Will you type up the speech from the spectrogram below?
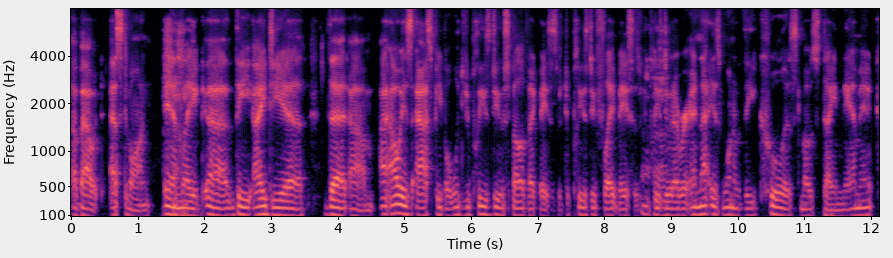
about Esteban and like uh, the idea that um, I always ask people, would you please do spell effect bases? Would you please do flight bases? Would you please do uh-huh. whatever? And that is one of the coolest, most dynamic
